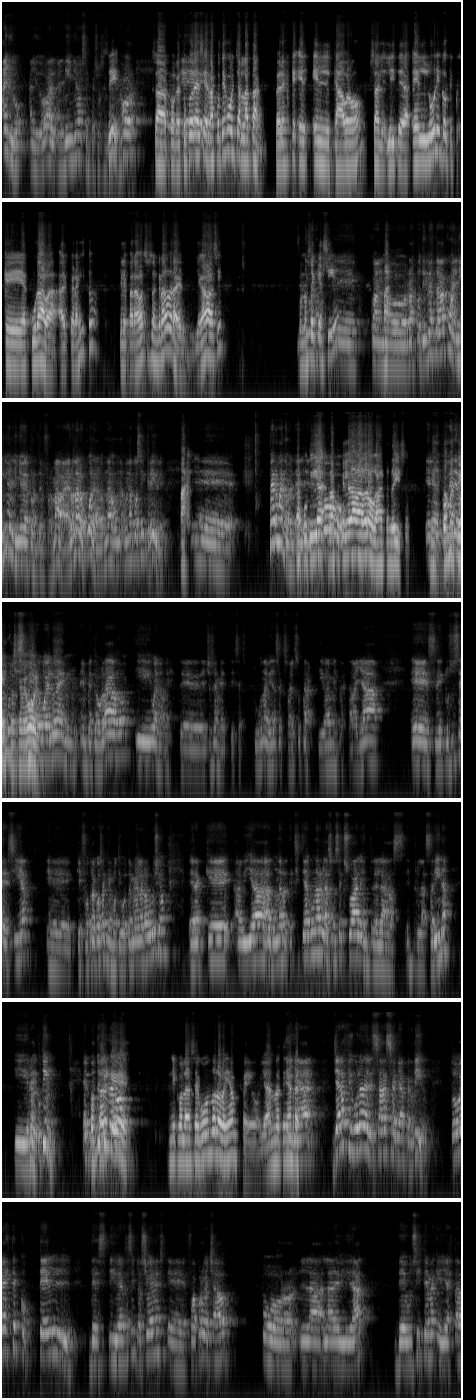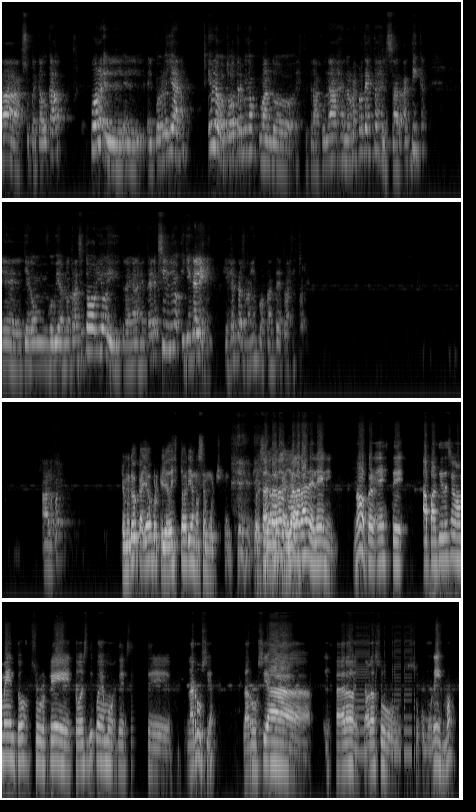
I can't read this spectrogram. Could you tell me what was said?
ayudó, ayudó al, niño, se empezó a sentir mejor. O sea, porque tú puedes decir, eh, Rasputin es un charlatán, pero es que el, el cabrón, o sea, literal, el único que, que, curaba al carajito, que le paraba su sangrado, era él. Llegaba así, no sé qué hacía. Eh, cuando Rasputin no estaba con el niño, el niño de pronto enfermaba. Era una locura, era una, una, una cosa increíble. Eh, pero bueno, el, Rasputin, le, daba drogas antes de irse. El tipo generó muchísimo revuelo en, en Petrogrado y bueno, este, de hecho se, tuvo una vida sexual súper activa mientras estaba allá. Eh, incluso se decía, que fue otra cosa que motivó también la revolución, era que había alguna, existía alguna relación sexual entre, las, entre la zarina y Rasputin. El punto es que luego... Nicolás II lo veían feo, ya no le tenían... ya, la figura del zar se había perdido. Todo este cóctel de diversas situaciones eh, fue aprovechado por la, la, debilidad de un sistema que ya estaba súper caducado por el, el, el, pueblo llano. Y luego todo terminó cuando, este, tras unas enormes protestas, el zar abdica. Eh, llega un gobierno transitorio y traen a la gente del exilio y llega Lenin que es el personaje importante de toda esta historia. Habla pues. Yo me quedo callado porque yo de historia no sé mucho. Tú de Lenin. No, pero este, a partir de ese momento surge todo ese tipo de, de, la Rusia. La Rusia instaura, su, su, comunismo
